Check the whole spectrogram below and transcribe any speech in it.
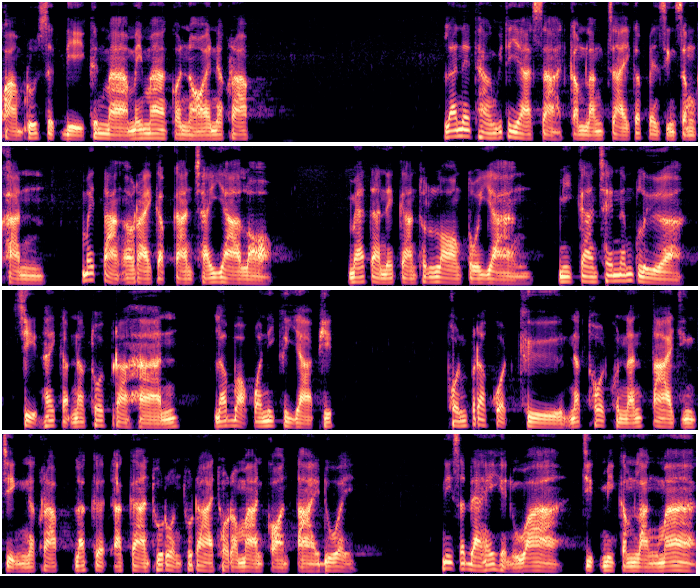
ความรู้สึกดีขึ้นมาไม่มากก็น้อยนะครับ และในทางวิทยาศาสตร์กำลังใจก็เป็นสิ่งสำคัญ ไม่ต่างอะไรกับการใช้ยาหลอก แม้แต่ในการทดลองตัวอย่าง มีการใช้น้ำเกลือ ฉีดให้กับนักโทษประหาร แล้วบอกว่านี่คือยาพิษ ผลปรากฏคือนักโทษคนนั้นตายจริง ๆ นะครับ และเกิดอาการทุรนทุรายทรมานก่อนตายด้วย นี่แสดงให้เห็นว่าจิตมีกำลังมาก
